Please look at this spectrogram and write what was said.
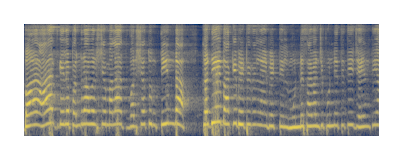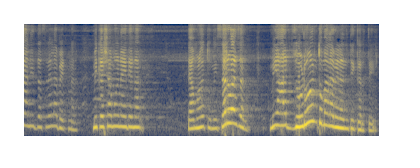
बा आज गेले पंधरा वर्ष मला वर्षातून तीनदा कधीही बाकी भेटतील नाही भेटतील. मुंडे साहेबांची पुण्यतिथी जयंती आणि दसऱ्याला भेटणार. मी कशामुळे नाही देणार? त्यामुळे तुम्ही सर्वजण मी हात जोडून तुम्हाला विनंती करते.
